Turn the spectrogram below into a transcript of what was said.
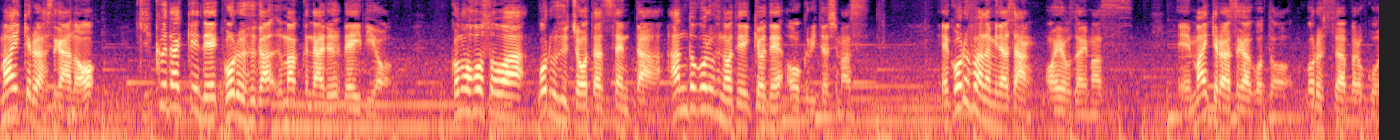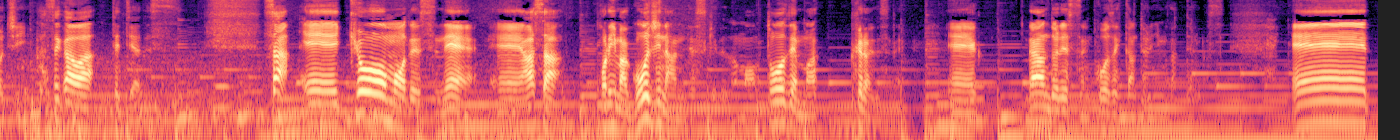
マイケル・ハスガーの聞くだけでゴルフが上手くなる radio。この放送はゴルフ調達センターゴルフの提供でお送りいたします。えゴルファーの皆さん、おはようございます。えマイケル・ハスガーこと、ゴルフツアープロコーチ、長谷川哲也です。さあ、えー、今日もですね、えー、朝、これ今5時なんですけれども、当然真っ暗ですね。えー、ラウンドレッスン、神崎監督に向かっております。えー、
